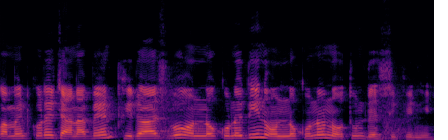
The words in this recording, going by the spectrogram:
কমেন্ট করে জানাবেন। ফিরে আসব অন্য কোনো দিন, অন্য কোনো নতুন রেসিপি নিয়ে।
